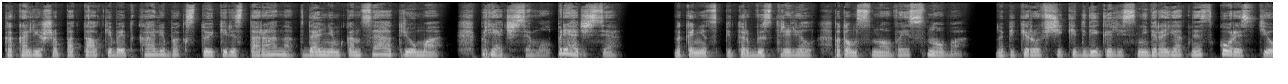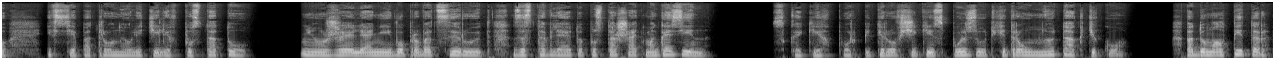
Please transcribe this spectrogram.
как Алиша подталкивает Калиба к стойке ресторана в дальнем конце атриума. «Прячься, мол, прячься!» Наконец Питер выстрелил, потом снова и снова. Но пикировщики двигались с невероятной скоростью, и все патроны улетели в пустоту. Неужели они его провоцируют, заставляют опустошать магазин? С каких пор пикировщики используют хитроумную тактику? Подумал Питер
